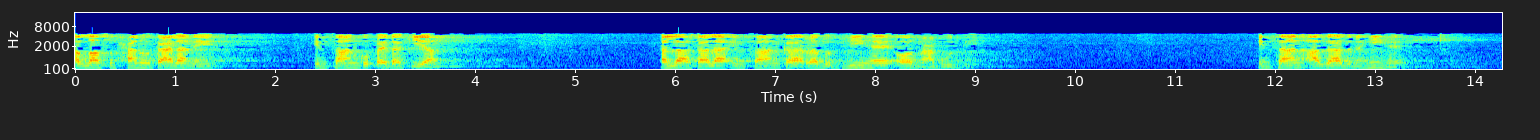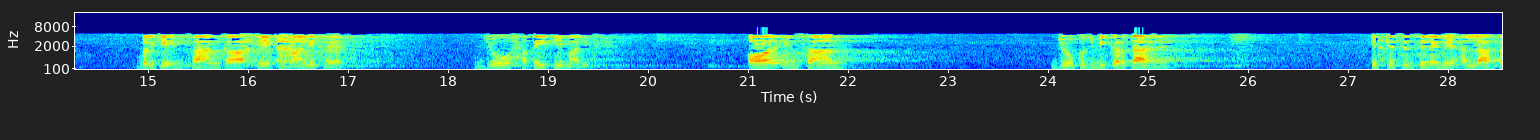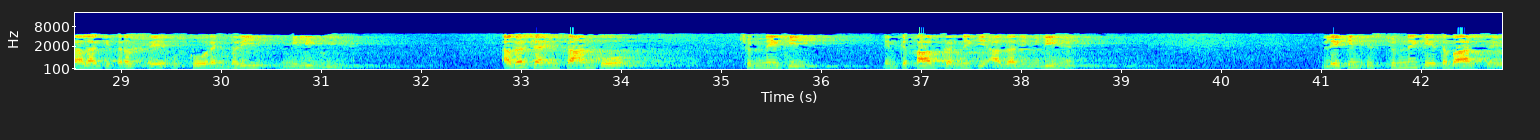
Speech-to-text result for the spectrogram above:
अल्लाह सुबहान तआला ने इंसान को पैदा किया अल्लाह ताला इंसान का रब भी है और मबूद भी इंसान आज़ाद नहीं है, बल्कि इंसान का एक मालिक है, जो हकीकी मालिक है। और इंसान जो कुछ भी करता है, इसके सिलसिले में अल्लाह ताला की तरफ़ से उसको रहबरी मिली हुई है। अगर चाहे इंसान को चुनने की, इंतखब करने की आज़ादी मिली है लेकिन इस चुनने के एतबार से,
